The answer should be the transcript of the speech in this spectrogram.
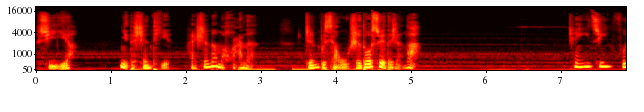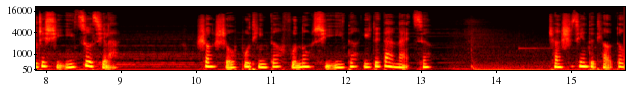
许怡啊，你的身体还是那么滑嫩，真不像五十多岁的人啊。陈一军扶着许怡坐起来，双手不停的抚弄许怡的一对大奶子。长时间的挑逗，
